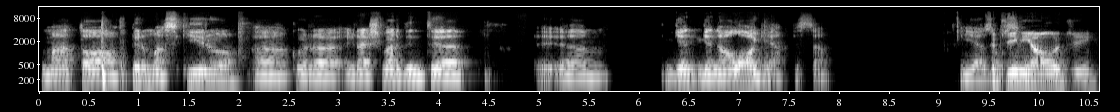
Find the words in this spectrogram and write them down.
Mato pirmą skyrių, uh, kur yra išvardinti gen genealogija visa The Jėzaus. genealogy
